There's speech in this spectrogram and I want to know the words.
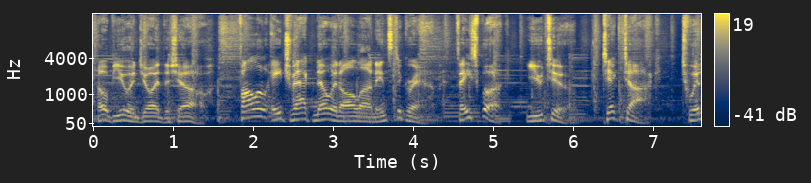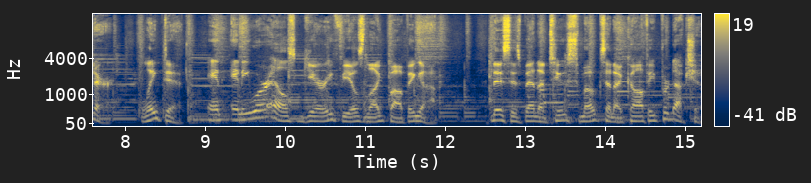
Hope you enjoyed the show. Follow HVAC Know It All on Instagram, Facebook, YouTube, TikTok, Twitter LinkedIn, and anywhere else Gary feels like popping up. This has been a Two Smokes and a Coffee production.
